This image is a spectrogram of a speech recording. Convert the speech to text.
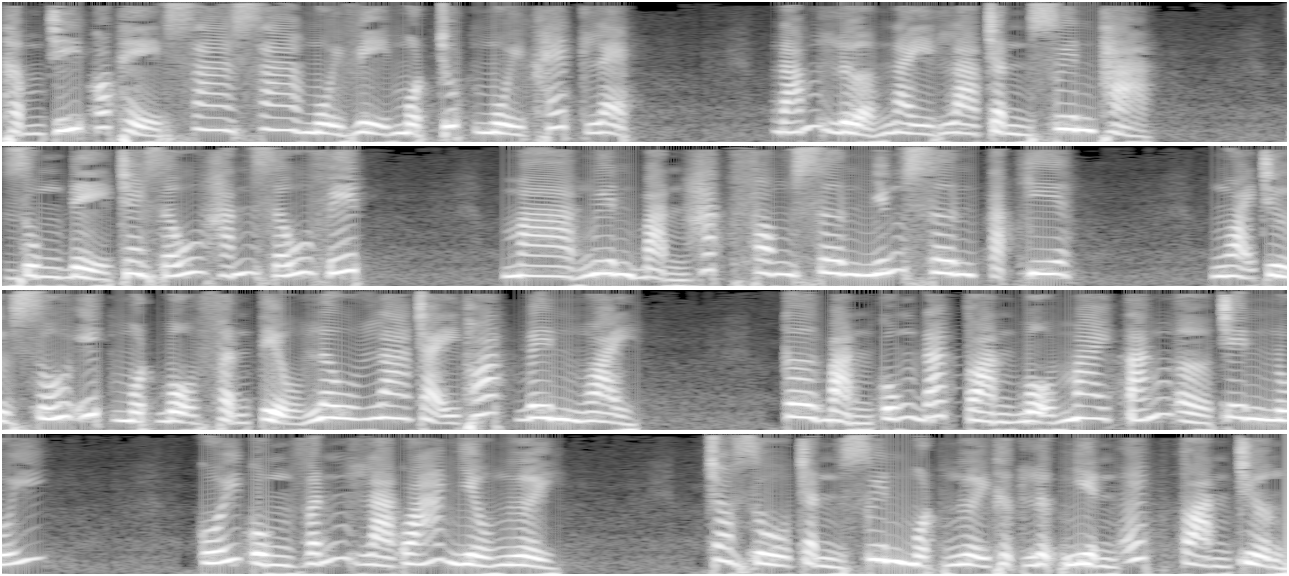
Thậm chí có thể xa xa mùi vị một chút mùi khét lẹp. Đám lửa này là Trần Xuyên thả. Dùng để che giấu hắn dấu vết. Mà nguyên bản hắc phong sơn những sơn tặc kia. Ngoại trừ số ít một bộ phận tiểu lâu la chạy thoát bên ngoài. Cơ bản cũng đã toàn bộ mai táng ở trên núi. Cuối cùng vẫn là quá nhiều người. Cho dù Trần Xuyên một người thực lực nghiền ép toàn trường.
